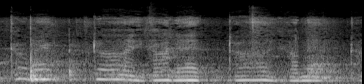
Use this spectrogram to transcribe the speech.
এখানে একটা এখানে একটা এখানে একটা।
